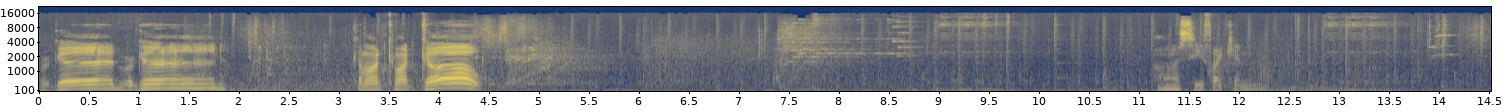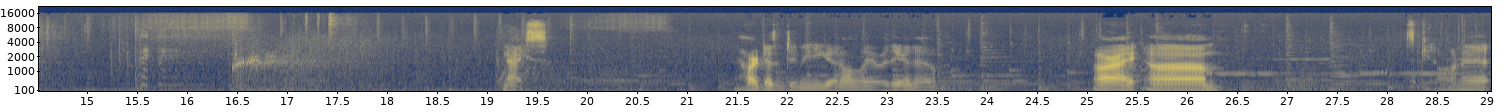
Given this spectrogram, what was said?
We're good. We're good. Come on, come on, go! I want to see if I can... Nice. Hard doesn't do me any good all the way over there, though. Alright, um... Let's get on it.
